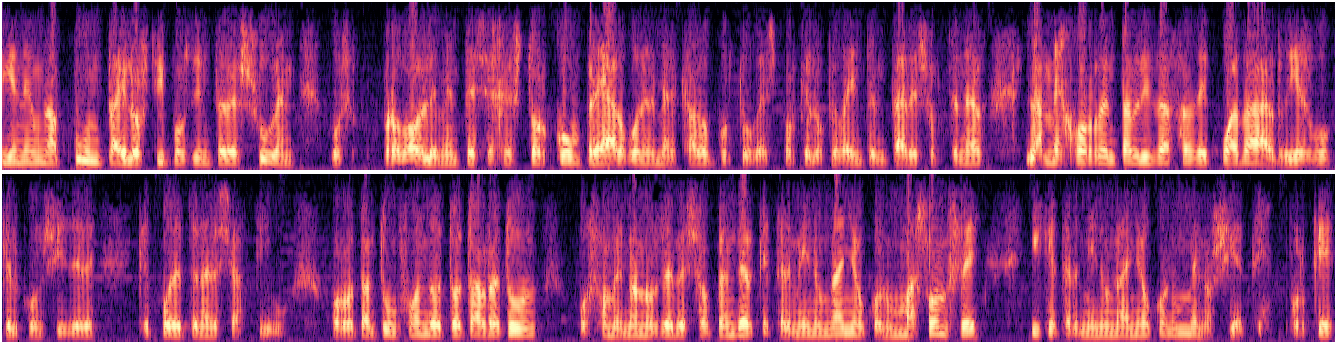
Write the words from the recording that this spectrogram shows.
tiene una punta y los tipos de interés suben, pues probablemente ese gestor compre algo en el mercado portugués, porque lo que va a intentar es obtener la mejor rentabilidad adecuada al riesgo que él considere que puede tener ese activo. Por lo tanto, un fondo total return pues hombre, no nos debe sorprender que termine un año con un más 11 y que termine un año con un menos 7, porque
